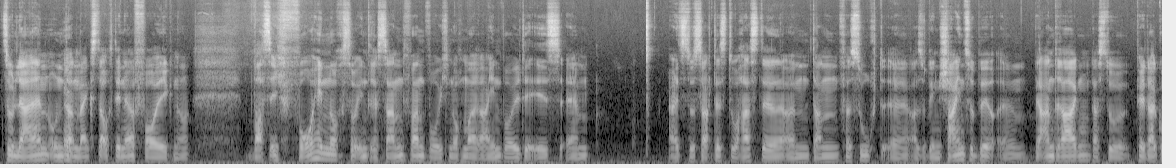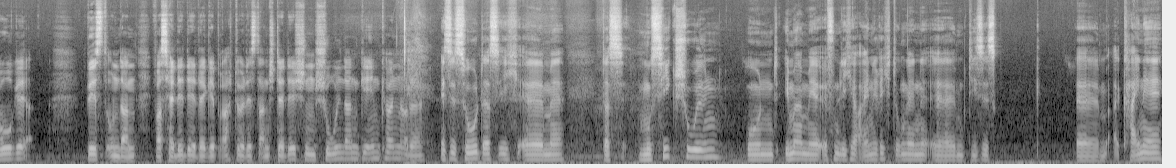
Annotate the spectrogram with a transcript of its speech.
zu lernen und ja. dann merkst du auch den Erfolg. Ne? Was ich vorhin noch so interessant fand, wo ich noch mal rein wollte, ist, ähm, als du sagtest, du hast äh, ähm, dann versucht, äh, also den Schein zu be äh, beantragen, dass du Pädagoge bist und dann, was hätte dir der gebracht? Du hättest an städtischen Schulen dann gehen können? Oder? Es ist so, dass ich, ähm, dass Musikschulen und immer mehr öffentliche Einrichtungen ähm, dieses ähm, keine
